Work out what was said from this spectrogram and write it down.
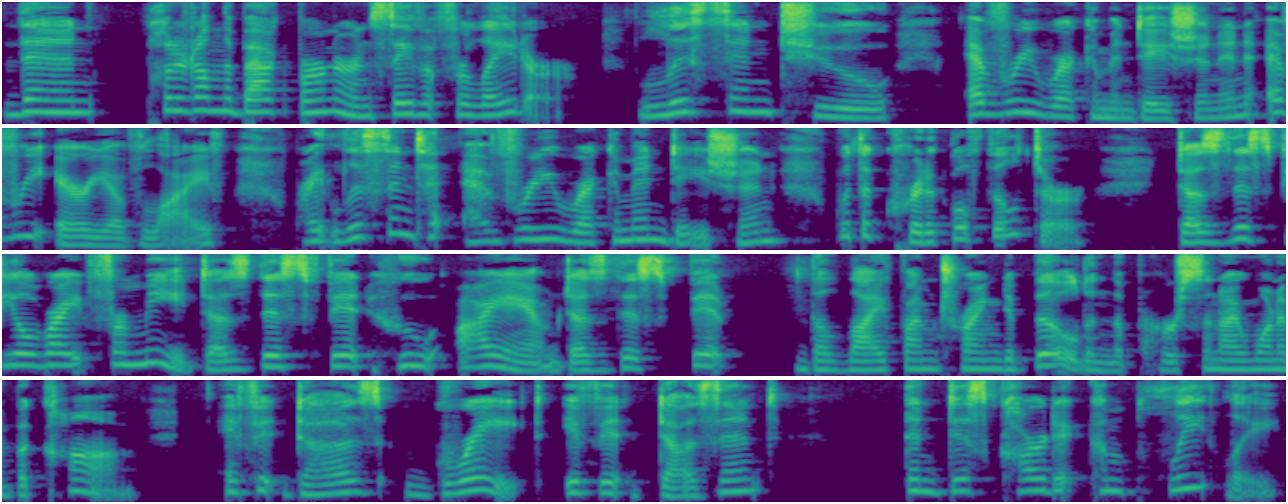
then put it on the back burner and save it for later. Listen to every recommendation in every area of life, right? Listen to every recommendation with a critical filter. Does this feel right for me? Does this fit who I am? Does this fit the life I'm trying to build and the person I want to become? If it does, great. If it doesn't, then discard it completely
